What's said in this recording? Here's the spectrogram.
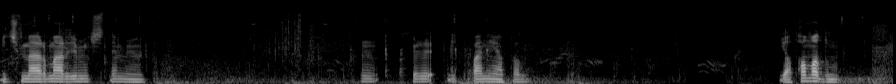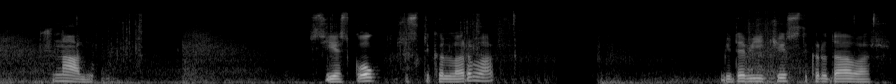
hiç mermi harcamak istemiyorum. Şöyle bir bunny yapalım. Yapamadım. Şunu alayım. CSGO stickerları var. Bir de bir iki sticker daha var.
